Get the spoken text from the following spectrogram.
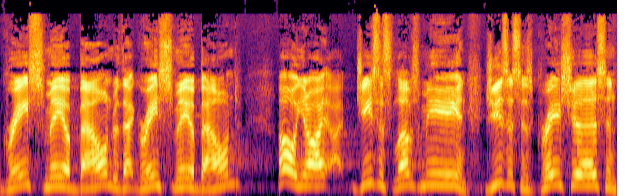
grace may abound or that grace may abound? oh, you know, I, I, Jesus loves me and Jesus is gracious and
